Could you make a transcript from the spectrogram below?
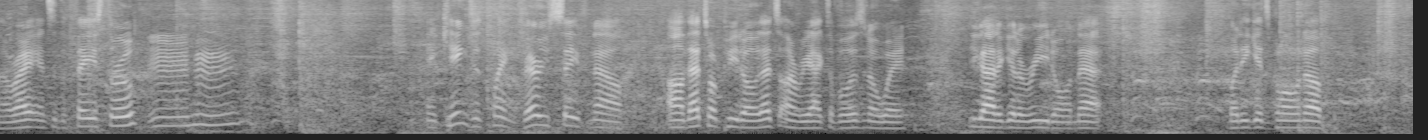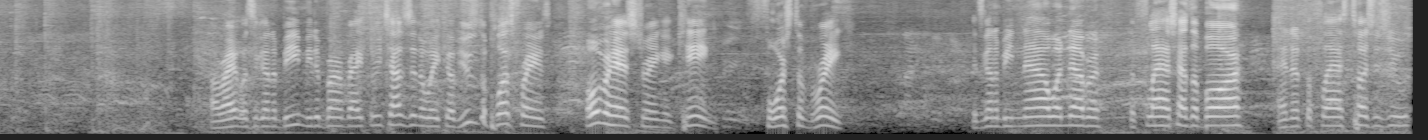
All right, into the phase through. Mm-hmm. And King's just playing very safe now. Um, that torpedo, that's unreactable. There's no way. You got to get a read on that. But he gets blown up. All right, what's it going to be? Meter burn back three times in the wake up. Use the plus frames, overhead string, and King forced to break. It's going to be now or never. The Flash has a bar, and if the Flash touches you,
